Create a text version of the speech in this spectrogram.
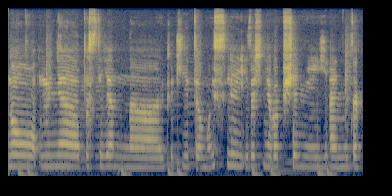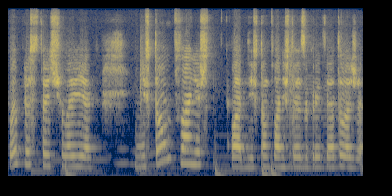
но у меня постоянно какие-то мысли, и точнее в общении я не такой простой человек. Не в том плане, что... Ладно, и в том плане, что я закрытая тоже.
